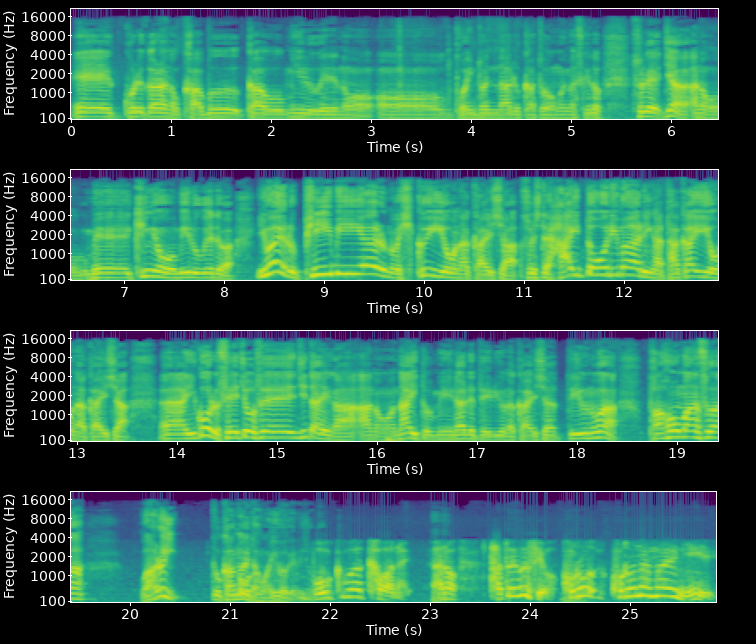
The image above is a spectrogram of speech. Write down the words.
えー、これからの株価を見る上での、ポイントになるかと思いますけど、それ、じゃあ、あの、企業を見る上では、いわゆる PBR の低いような会社、そして配当利回りが高いような会社、イコール成長性自体が、あの、ないと見られているような会社っていうのは、パフォーマンスは悪いと考えた方がいいわけでしょ。う僕は買わない。あの、例えばですよ、コロコロナ前に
